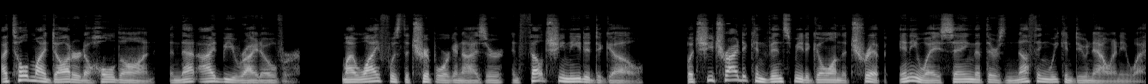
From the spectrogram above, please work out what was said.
I told my daughter to hold on and that I'd be right over. My wife was the trip organizer and felt she needed to go, but she tried to convince me to go on the trip anyway, saying that there's nothing we can do now anyway.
